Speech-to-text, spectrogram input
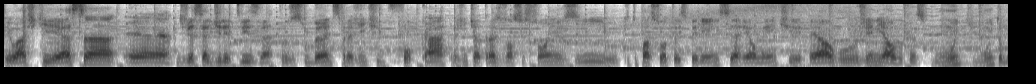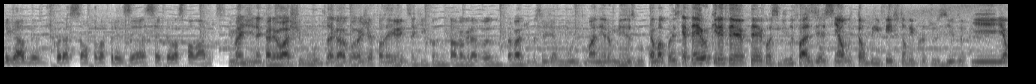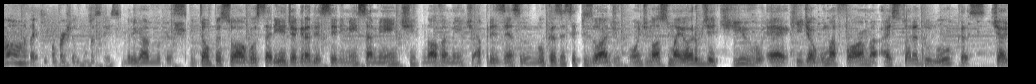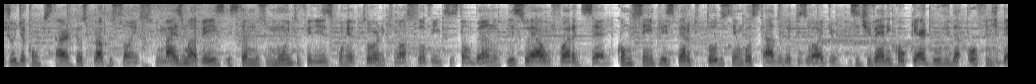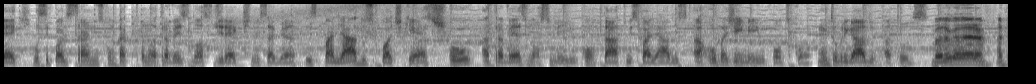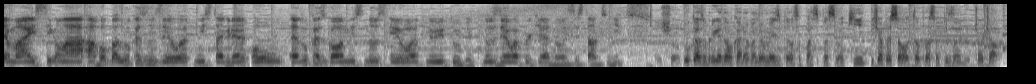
eu acho que essa é, devia ser a diretriz, né, para os estudantes, para a gente focar, para a gente ir atrás dos nossos sonhos e o que tu passou, a tua experiência realmente é algo genial, Lucas. Muito, muito obrigado mesmo de coração pela presença e pelas palavras. Imagina, cara, eu acho muito legal, igual eu já falei antes aqui quando não tava gravando, o trabalho de vocês é muito maneiro mesmo. É uma coisa que até eu queria ter, ter conseguido fazer, assim, algo tão bem feito, tão bem produzido. E é uma honra estar aqui compartilhando com vocês. Obrigado, Lucas. Então, pessoal, gostaria de agradecer imensamente, novamente, a presença do Lucas nesse episódio, onde nosso maior objetivo é que, de alguma forma, a história do Lucas te ajude a conquistar teus próprios sonhos. E mais uma vez, estamos muito felizes com o retorno que nossos ouvintes estão dando. Isso é algo fora de série. Como sempre, espero que todos tenham gostado do episódio. E se tiverem qualquer dúvida ou feedback, você pode estar nos contactando através do nosso direct no Instagram, Espalhados Podcast, ou através do nosso e-mail contato espalhados@gmail.com. Muito obrigado a todos. Valeu, galera. Até mais. Sigam lá arroba Lucas Nuzeua no Instagram ou é, Lucas Gomes Nuzeua no YouTube. Nuzeua porque é nos Estados Unidos. Fechou. Lucas, obrigadão, cara. Valeu mesmo pela sua participação aqui. E tchau, pessoal. Até o próximo episódio. Tchau, tchau.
